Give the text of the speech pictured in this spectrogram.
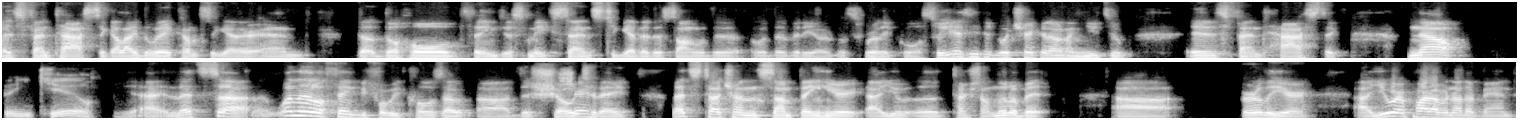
it's fantastic. I like the way it comes together, and the the whole thing just makes sense together. The song with the with the video, it looks really cool. So you guys need to go check it out on YouTube. It is fantastic. Now, Thank you. yeah, let's uh one little thing before we close out uh the show Sure. today. Let's touch on something here. Uh, you uh, touched on a little bit uh earlier. Uh, you were a part of another band.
